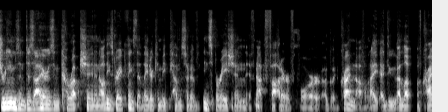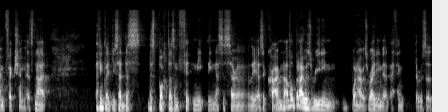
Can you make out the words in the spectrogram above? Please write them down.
dreams and desires and corruption and all these great things that later can become sort of inspiration, if not fodder, for a good crime novel. And I, I do, I love crime fiction. It's not I think, like you said, this this book doesn't fit neatly necessarily as a crime novel. But I was reading when I was writing it. I think there was a,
